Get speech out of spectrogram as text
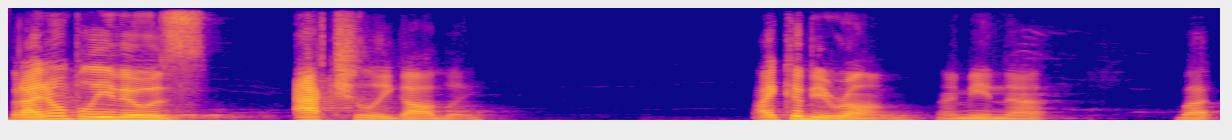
but I don't believe it was actually godly. I could be wrong. I mean that. But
